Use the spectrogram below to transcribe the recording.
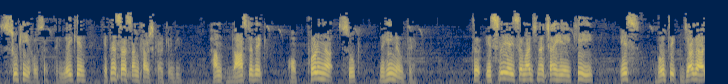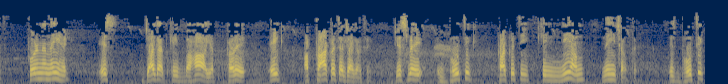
सुखी हो सकते हैं। लेकिन इतने सा संघर्ष करके भी हम वास्तविक और पूर्ण सुख नहीं मिलते तो इसलिए समझना चाहिए कि इस भौतिक जगत पूर्ण नहीं है। इस जगत के बहा या परे एक अप्राकृत जगत है, जिसमें भौतिक प्रकृति के नियम नहीं चलते। इस भौतिक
